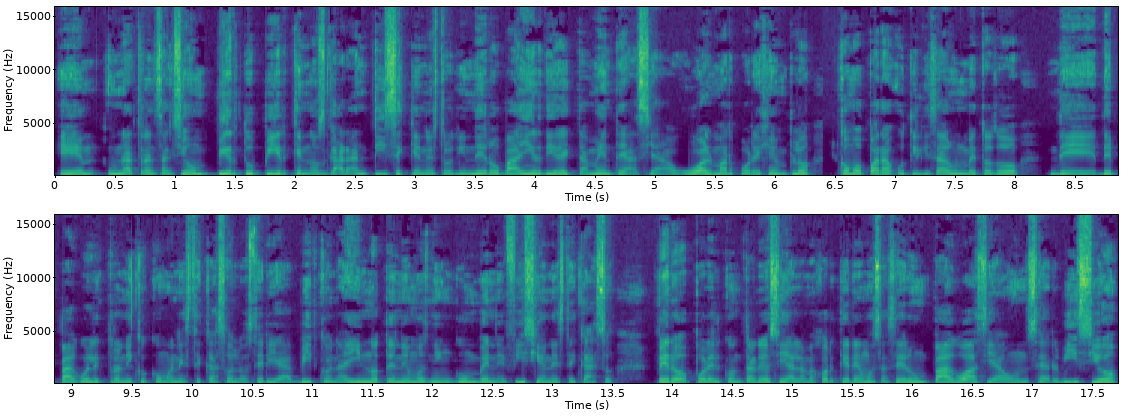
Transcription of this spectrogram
eh, una transacción peer-to-peer que nos garantice que nuestro dinero va a ir directamente hacia Walmart, por ejemplo, como para utilizar un método de, de pago electrónico como en este caso lo sería Bitcoin. Ahí no tenemos ningún beneficio en este caso. Pero por el contrario, si a lo mejor queremos hacer un pago hacia un servicio,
